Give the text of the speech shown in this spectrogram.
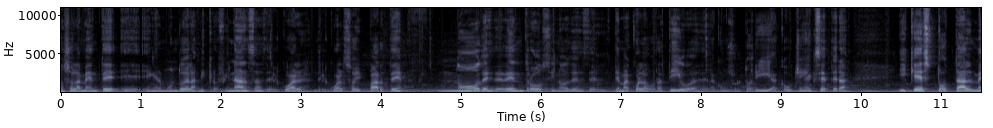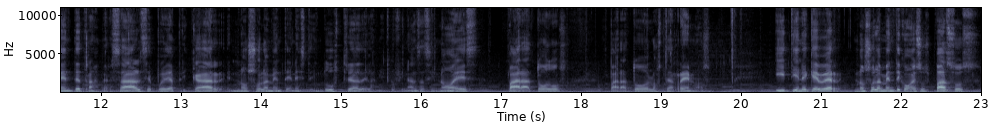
no solamente eh, en el mundo de las microfinanzas, del cual, del cual soy parte, no desde dentro, sino desde el tema colaborativo, desde la consultoría, coaching, etc. Y que es totalmente transversal, se puede aplicar no solamente en esta industria de las microfinanzas, sino es para todos, para todos los terrenos. Y tiene que ver no solamente con esos pasos,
